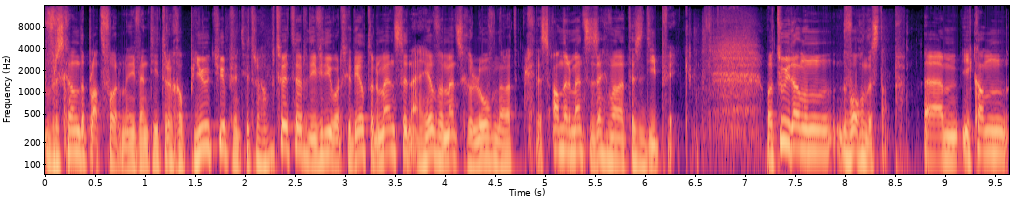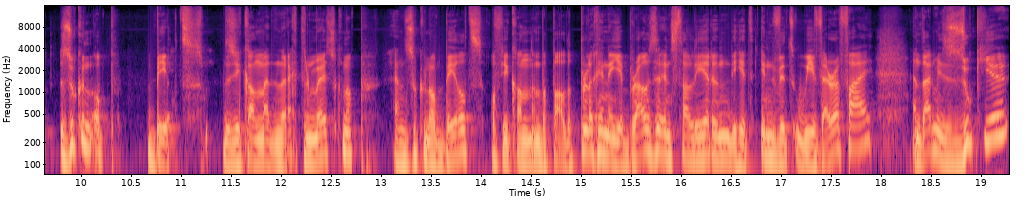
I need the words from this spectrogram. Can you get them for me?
verschillende platformen. Je vindt die terug op YouTube, je vindt die terug op Twitter. Die video wordt gedeeld door mensen en heel veel mensen geloven dat het echt is. Andere mensen zeggen van het is deepfake. Wat doe je dan de volgende stap? Um, je kan zoeken op beeld. Dus je kan met een rechtermuisknop en zoeken op beeld, of je kan een bepaalde plugin in je browser installeren, die heet Invid We Verify. En daarmee zoek je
